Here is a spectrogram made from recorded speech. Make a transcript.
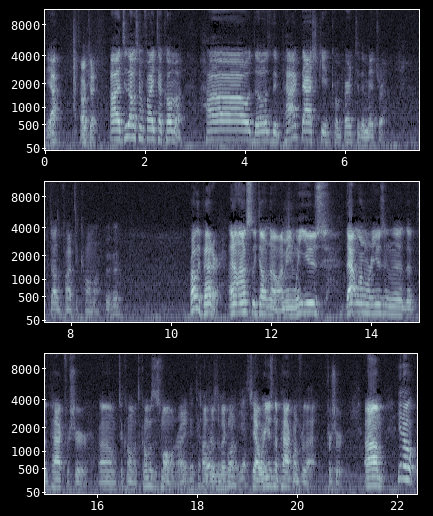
yeah. Okay. Uh, 2005 Tacoma. How does the PAC dash kit compare to the Metra? 2005 Tacoma. hmm Probably better. I honestly don't know. I mean, we use that one. We're using the, the, the PAC for sure. Um, Tacoma. Tacoma's the small one, right? The Tundra's the the big one. yes, So yeah, we're using the PAC one for that for sure. Um, you know,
